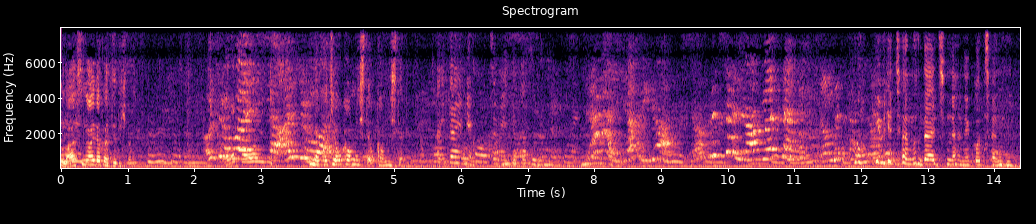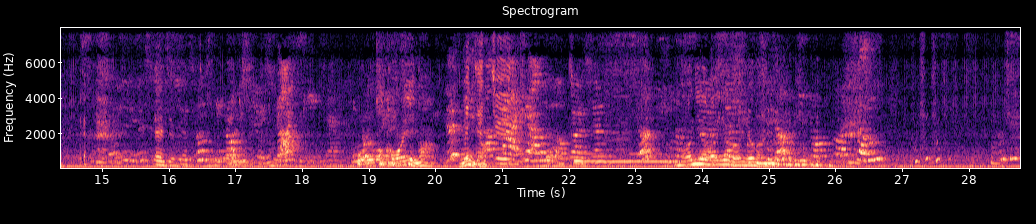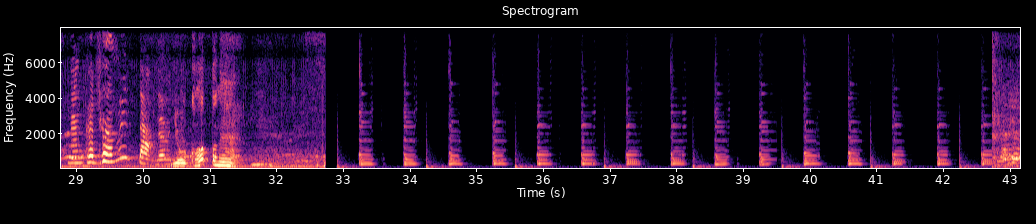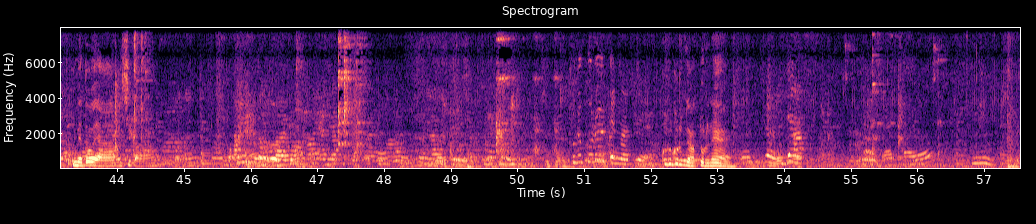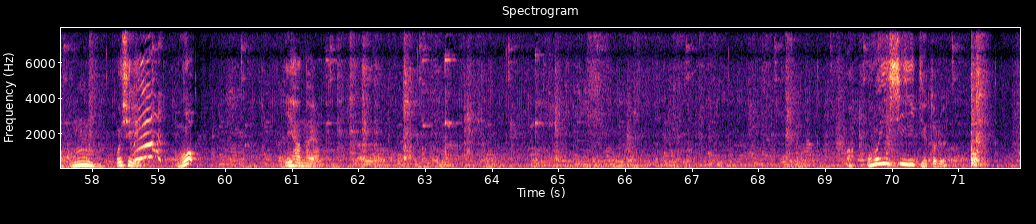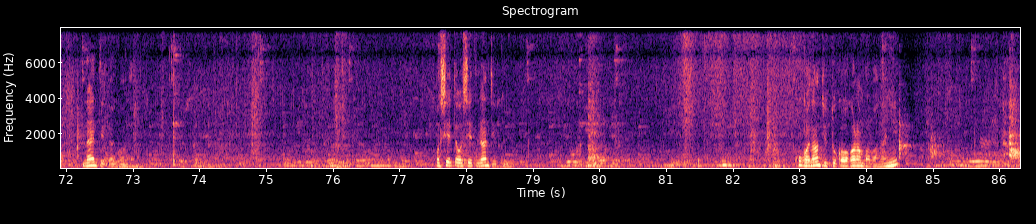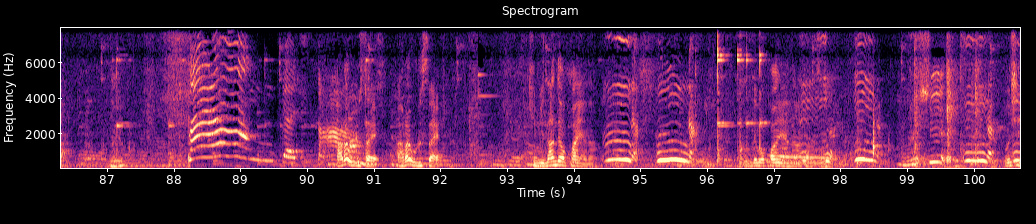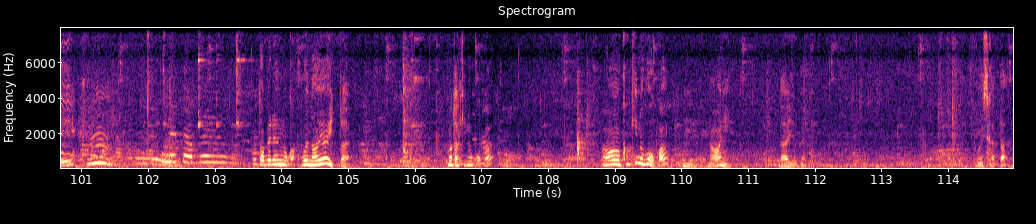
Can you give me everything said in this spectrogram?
今足の間から出てきた。今こっちお顔見してお顔見して。あ痛いね。爪痛かするね姫ちゃんの大事な猫ちゃんに大丈夫これは可愛いな。姫ちゃん。注何やなんやなんやなんや なんかダメだ意ダメよかったね。姫どうや？美味しいか？くるくるってなってる。くるくるってなっとるね。うん美味しい？おいい反応や。あ美味しいって言っとる？なんて言ったの今度？教えて教えて。なんて言っとる？今回なんて言っとくかわからんパパ。何？あらうるさい。あらうるさい。君何でもパンやな。うんでもパンやな美味しい。美味しい？これ食べるこれ食べれんのか？これ何や一体またキノコか？ああ茎の方か？うん。何？大丈夫や。美味しかった？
